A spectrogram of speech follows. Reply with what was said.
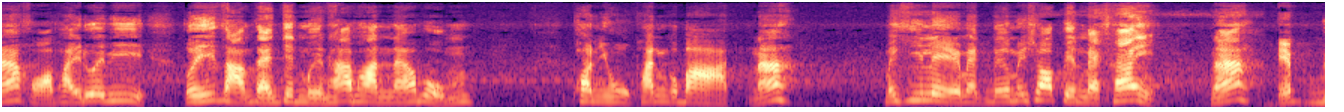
นะ ขออภัยด้วยพี่ ตัวนี้ 375,000 นะครับผม ผ่อนอยู่ 6,000 กว่าบาทนะ ไม่ขี้เหร่แม็กเดิมไม่ชอบเปลี่ยนแม็กให้นะ FB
